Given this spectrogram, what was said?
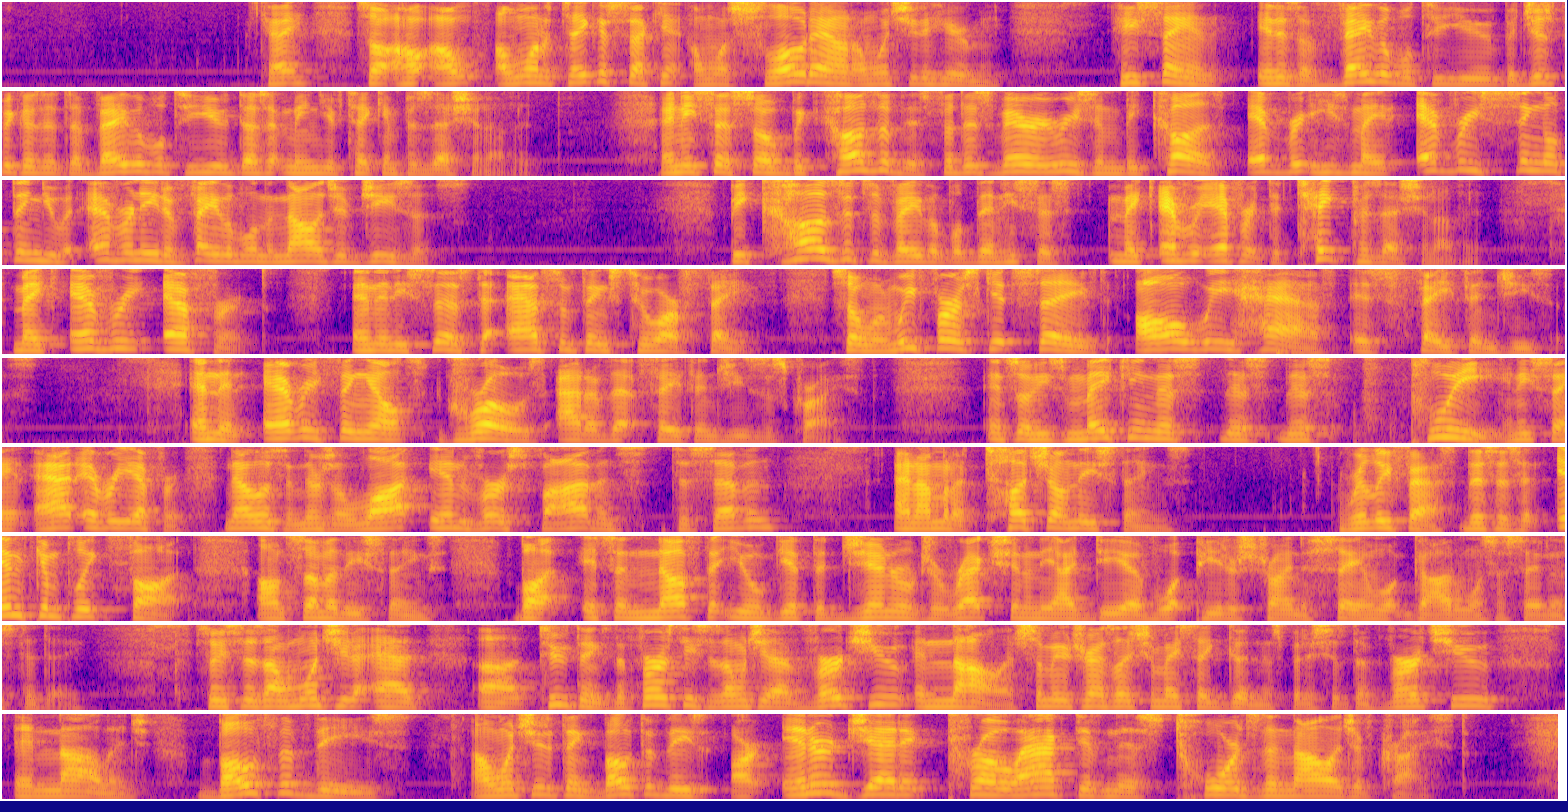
Okay? So I, I, I want to take a second. I want to slow down. I want you to hear me. He's saying it is available to you, but just because it's available to you doesn't mean you've taken possession of it. And he says, so because of this, for this very reason, because every he's made every single thing you would ever need available in the knowledge of Jesus. Because it's available, then he says, make every effort to take possession of it. Make every effort. And then he says to add some things to our faith. So when we first get saved, all we have is faith in Jesus. And then everything else grows out of that faith in Jesus Christ. And so he's making this, this, this plea, and he's saying, at every effort. Now, listen, there's a lot in verse 5 and to 7, and I'm going to touch on these things really fast. This is an incomplete thought on some of these things, but it's enough that you'll get the general direction and the idea of what Peter's trying to say and what God wants to say to us today. So he says, I want you to add uh, two things. The first, he says, I want you to have virtue and knowledge. Some of your translation may say goodness, but it's just the virtue and knowledge. Both of these, I want you to think both of these are energetic proactiveness towards the knowledge of Christ.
